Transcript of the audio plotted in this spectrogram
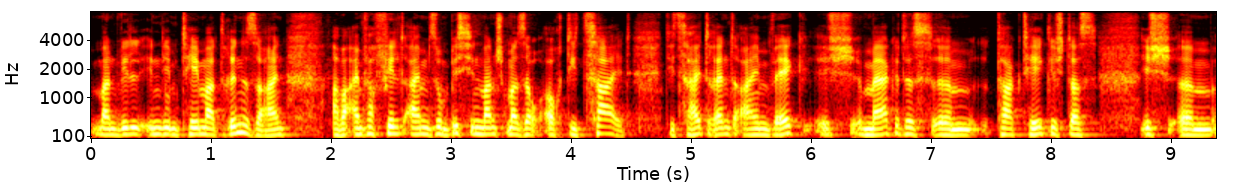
man will in dem Thema drin sein, aber einfach fehlt einem so ein bisschen manchmal so auch die Zeit. Die Zeit rennt einem weg. Ich merke das ähm, tagtäglich, dass ich ähm,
